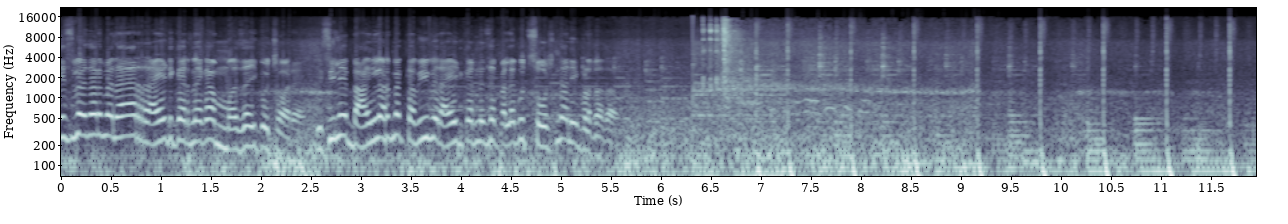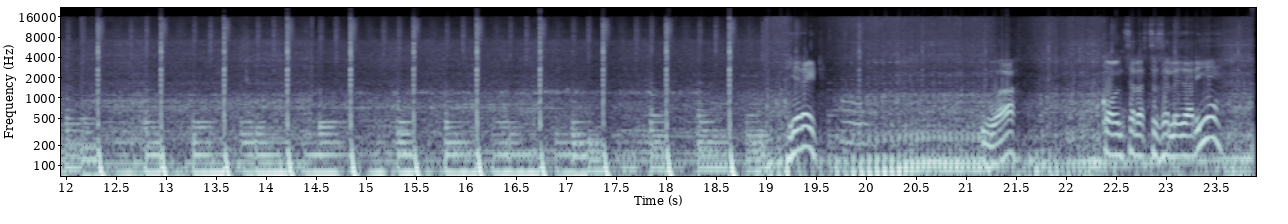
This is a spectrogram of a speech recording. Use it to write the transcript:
इस वेदर में ना यार राइड करने का मज़ा ही कुछ और है। इसीलिए बैंगलोर में कभी भी राइड करने से पहले कुछ सोचना नहीं पड़ता था। ये राइट वाह। कौन से रास्ते से ले जा रही है?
